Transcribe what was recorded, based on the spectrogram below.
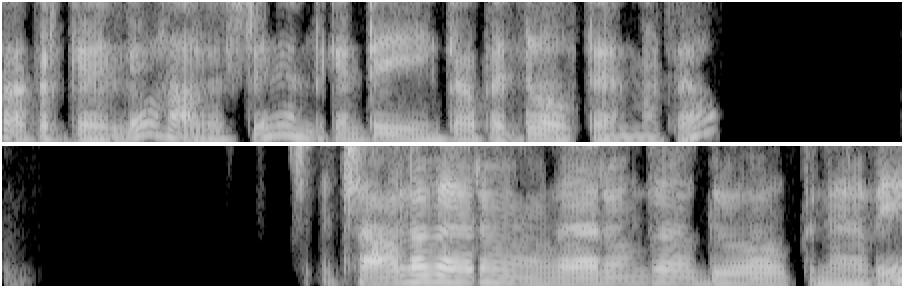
కాకరకాయలు హార్వెస్ట్. ఎందుకంటే ఇంకా పెద్దవవుతాయన్నమాట. చ చాలా వేరం వేరంగా గ్రో అవుతున్నాయవి.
